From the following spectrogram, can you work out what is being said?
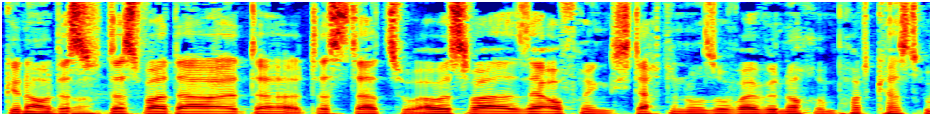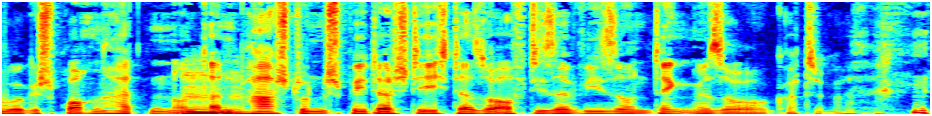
genau, das, das war da, da, das dazu. Aber es war sehr aufregend. Ich dachte nur so, weil wir noch im Podcast drüber gesprochen hatten und Mhm. dann ein paar Stunden später stehe ich da so auf dieser Wiese und denke mir so, oh Gott, was,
